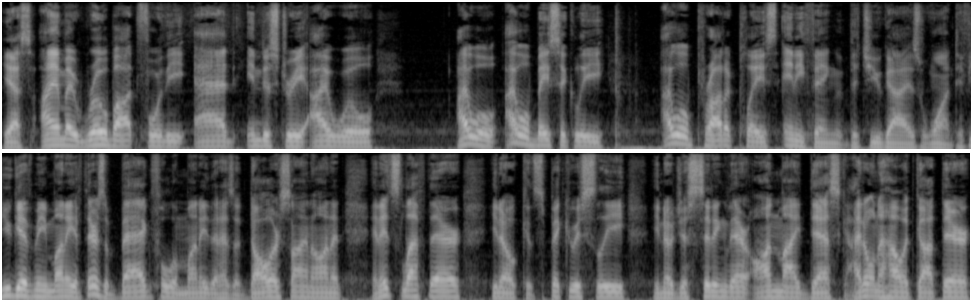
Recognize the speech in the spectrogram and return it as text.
Yes, I am a robot for the ad industry. I will I will I will basically I will product place anything that you guys want. If you give me money, if there's a bag full of money that has a dollar sign on it and it's left there, you know, conspicuously, you know, just sitting there on my desk, I don't know how it got there.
